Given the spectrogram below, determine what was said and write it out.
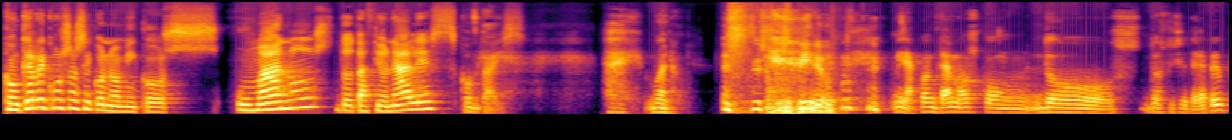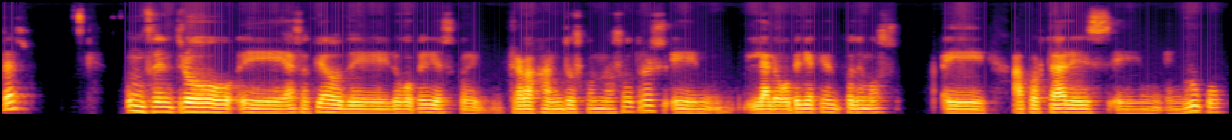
¿Con qué recursos económicos, humanos, dotacionales contáis? Bueno. Suspiro. Mira, contamos con dos, dos fisioterapeutas, un centro eh, asociado de logopedias, que trabajan dos con nosotros. la logopedia que podemos eh, aportar es en, grupo,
